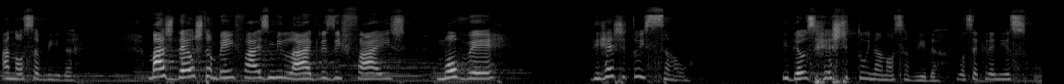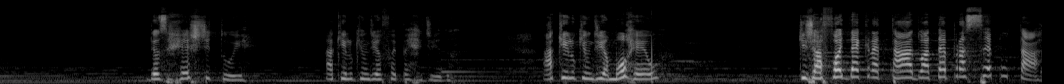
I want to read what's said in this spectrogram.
a nossa vida. Mas Deus também faz milagres e faz mover de restituição. E Deus restitui na nossa vida. Você crê nisso? Deus restitui aquilo que um dia foi perdido aquilo que um dia morreu, que já foi decretado até para sepultar.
